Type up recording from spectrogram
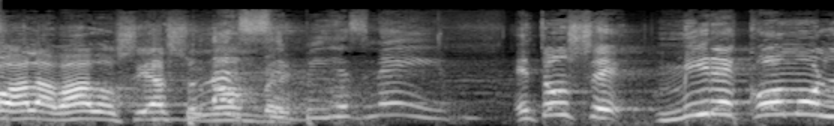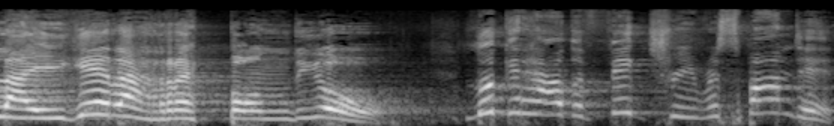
Oh, alabado sea su nombre. Blessed be his name. Entonces, mire cómo la higuera respondió. Look at how the fig tree responded.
